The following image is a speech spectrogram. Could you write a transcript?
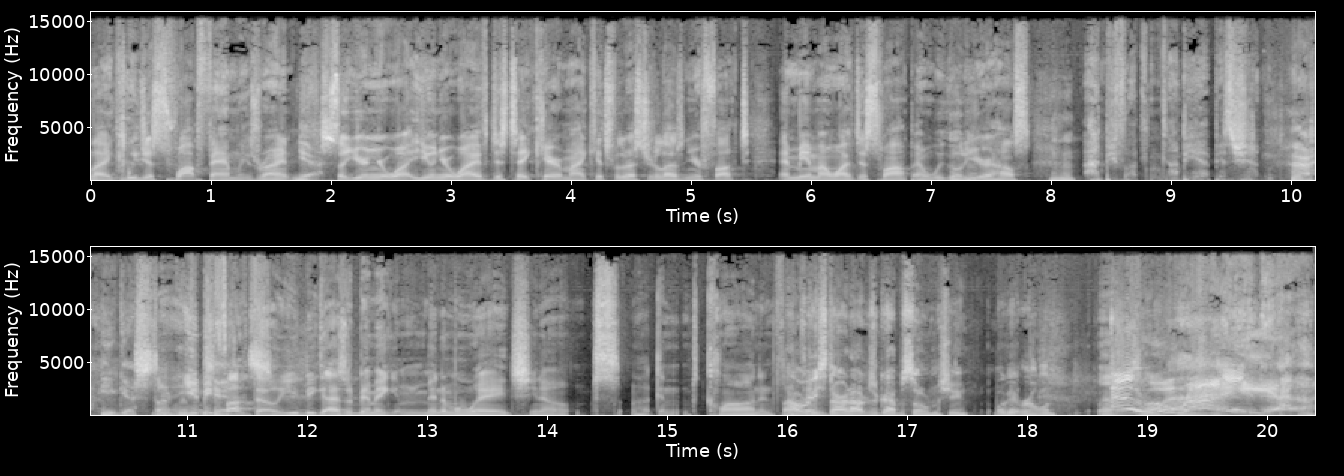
Like we just swap families, right? Yes. So you're and your wife, you and your wife just take care of my kids for the rest of your lives, and you're fucked. And me and my wife just swap, and we go Mm-hmm. to your house. I'd be fucking. I'd be happy as shit. you get stuck. with You'd be kids. fucked though. You'd be guys would be making minimum wage. You know, fucking clawing and fucking. I'll restart. I'll just grab a sewing machine. We'll get rolling. Oh, All right. right.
